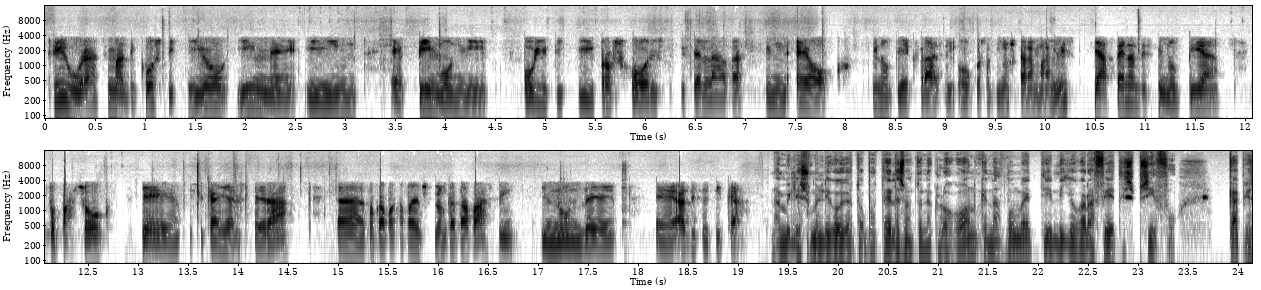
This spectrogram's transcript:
Σίγουρα σημαντικό στοιχείο είναι η επίμονη πολιτική προσχώρηση της Ελλάδας στην ΕΟΚ, την οποία εκφράζει ο Κωνσταντίνος Καραμαλής και απέναντι στην οποία το ΠΑΣΟΚ και φυσικά η αριστερά, το ΚΚΕ κατά βάση, κινούνται αντιθετικά να μιλήσουμε λίγο για το αποτέλεσμα των εκλογών και να δούμε την γεωγραφία της ψήφου. Κάποια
